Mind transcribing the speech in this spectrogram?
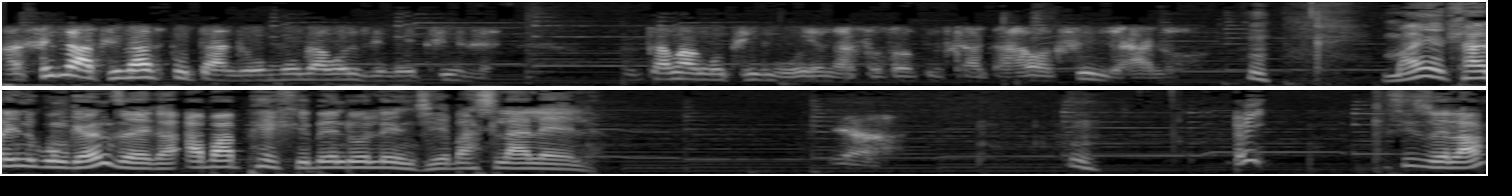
asingathi nasibhudange umuntu akwenzinto ethize ucabanga ukuthi nguye ngaso sonke isikhathi hawa kusinjalo maye ehlarini kungenzeka abaphehli bento le nje basilalele? Ya. Eyi sizwe la.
